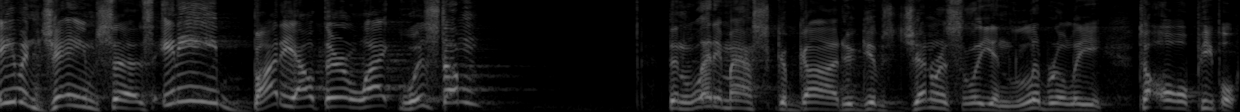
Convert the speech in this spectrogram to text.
Even James says, anybody out there like wisdom? Then let him ask of God who gives generously and liberally to all people.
